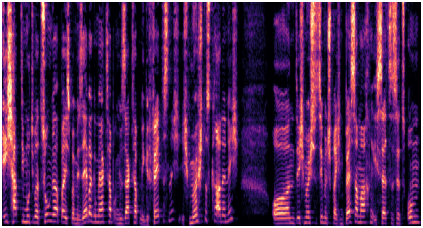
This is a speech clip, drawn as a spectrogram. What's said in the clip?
Ich habe die Motivation gehabt, weil ich es bei mir selber gemerkt habe und gesagt habe, mir gefällt es nicht. Ich möchte es gerade nicht. Und ich möchte es dementsprechend besser machen. Ich setze es jetzt um.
